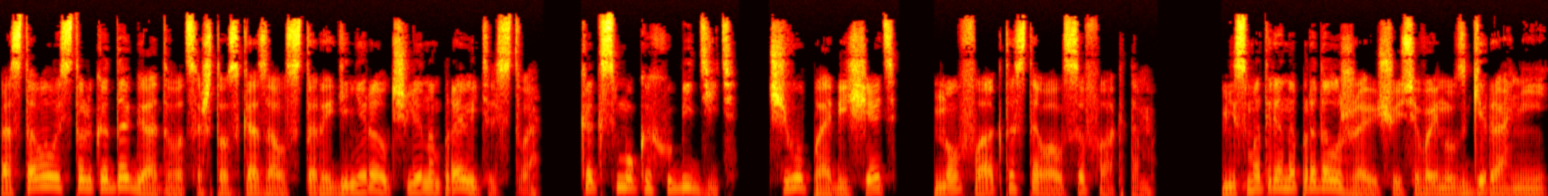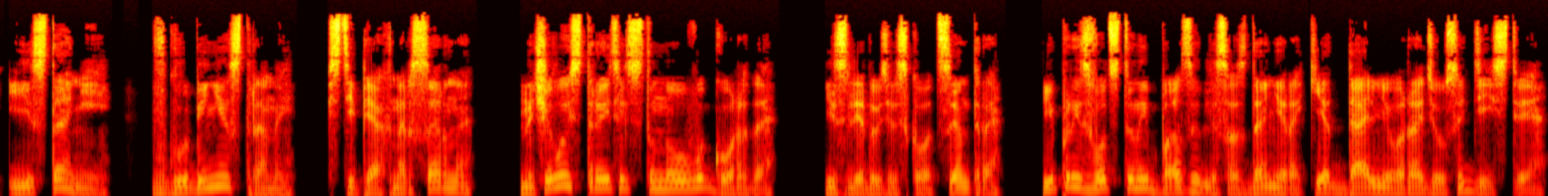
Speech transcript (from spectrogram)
Оставалось только догадываться, что сказал старый генерал членам правительства, как смог их убедить, чего пообещать но факт оставался фактом. Несмотря на продолжающуюся войну с Геранией и Истанией, в глубине страны В степях Нарсарна началось строительство нового города, исследовательского центра и производственной базы для создания ракет дальнего радиуса действия.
